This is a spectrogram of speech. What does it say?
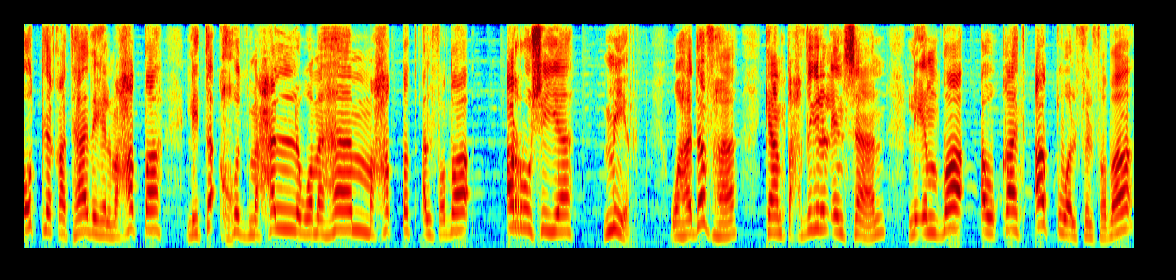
أطلقت هذه المحطة لتأخذ محل ومهام محطة الفضاء الروسية مير. وهدفها كان تحضير الإنسان لإمضاء أوقات أطول في الفضاء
